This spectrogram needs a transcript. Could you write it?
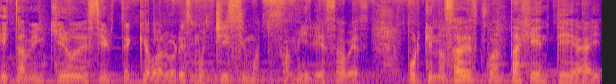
Y también quiero decirte que valores muchísimo a tu familia, ¿sabes? Porque no sabes cuánta gente hay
